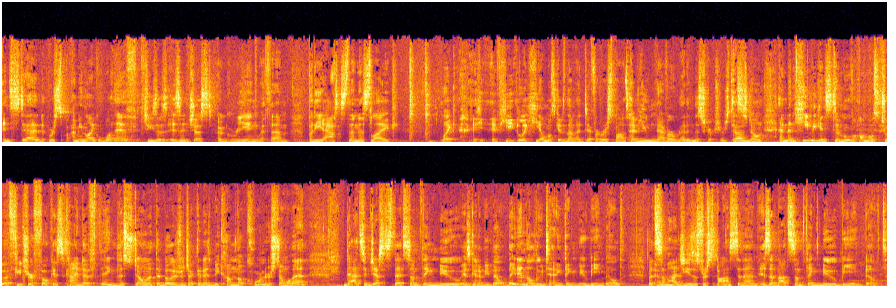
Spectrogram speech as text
instead resp- i mean like what if jesus isn't just agreeing with them but he asks them this like like if he like he almost gives them a different response. Have you never read in the scriptures the yeah. stone? And then he begins to move almost to a future focused kind of thing. The stone that the builders rejected has become the cornerstone. Well that that suggests that something new is going to be built. They didn't allude to anything new being built but yeah. somehow jesus response to them is about something new being built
